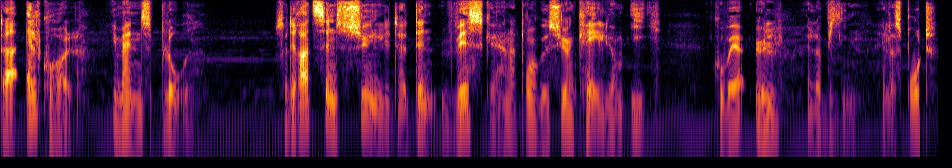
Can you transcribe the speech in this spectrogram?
Der er alkohol i mandens blod, så det er ret sandsynligt, at den væske, han har drukket cyankalium i, kunne være øl eller vin eller sprut.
